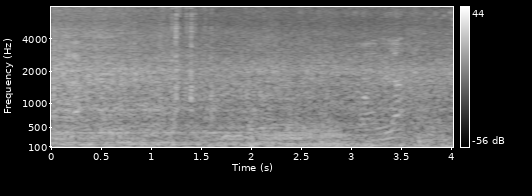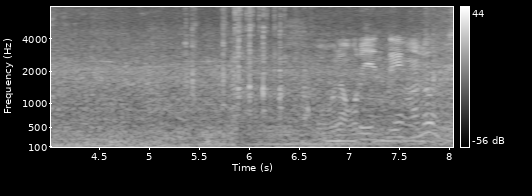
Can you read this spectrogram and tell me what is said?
Wala. Wala. Oh, walang kuryente mga lods.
